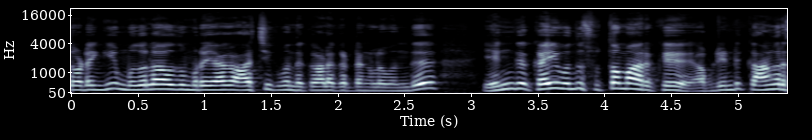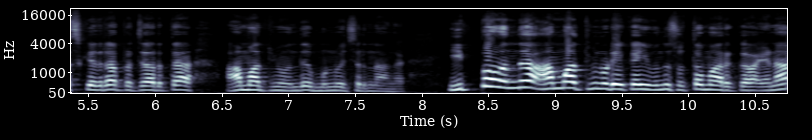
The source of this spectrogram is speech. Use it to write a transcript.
தொடங்கி முதலாவது முறையாக ஆட்சிக்கு வந்த காலகட்டங்களில் வந்து எங்கள் கை வந்து சுத்தமாக இருக்குது அப்படின்ட்டு காங்கிரஸ்க்கு எதிராக பிரச்சாரத்தை ஆம் ஆத்மி வந்து முன் வச்சுருந்தாங்க. இப்போ வந்து ஆம் ஆத்மியினுடைய கை வந்து சுத்தமாக இருக்கா? ஏன்னா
